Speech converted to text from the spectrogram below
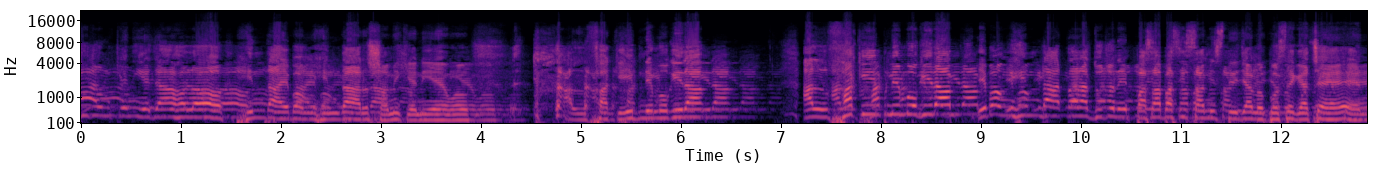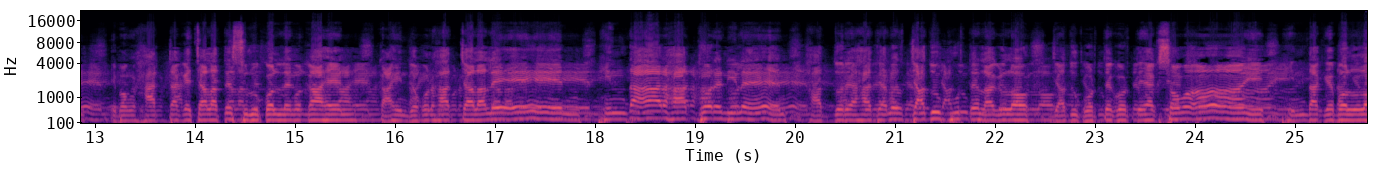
দুজনকে নিয়ে যাওয়া হলো। হিন্দা এবং হিন্দার স্বামীকে নিয়ে। আলফাকে ইবনে মুগিরা আল ফাকি ইবনে মুগিরা এবং হিন্দা তারা দুজনে পাশাপাশি স্বামী স্ত্রী যেন বসে গেছেন এবং হাতটাকে চালাতে শুরু করলেন কাহেন। কাহিন। যখন হাত চালালেন হিন্দার হাত ধরে নিলেন। হাত ধরে হাত যেন জাদু ঘুরতে লাগল জাদু করতে করতে এক সময় হিন্দাকে বলল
